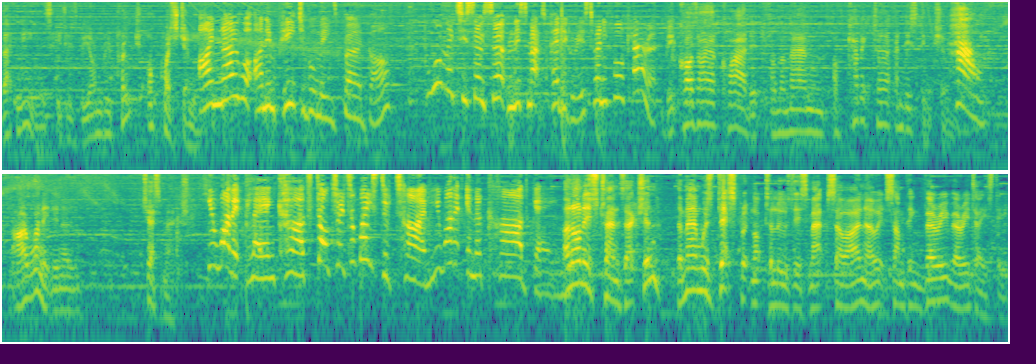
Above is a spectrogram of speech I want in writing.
That means it is beyond reproach or question. I know what unimpeachable means, bird bath. But what makes you so certain this map's pedigree is 24 carat? Because I acquired it from a man of character and distinction. How? I won it in a chess match. You won it playing cards. Doctor, it's a waste of time. He won it in a card game. An honest transaction. The man was desperate not to lose this map, so I know it's something very, very tasty.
